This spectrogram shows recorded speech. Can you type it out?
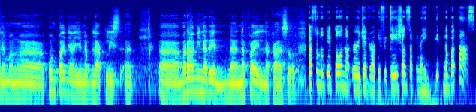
na mga kumpanya yung na-blacklist at uh, marami na rin na na-file na kaso. Kasunod ito ng urgent ratification sa pinahigpit na batas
